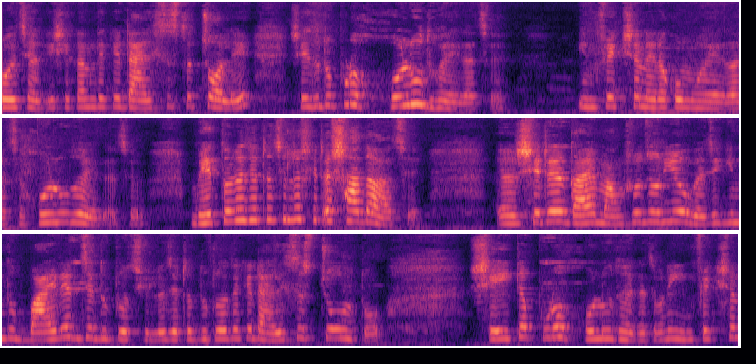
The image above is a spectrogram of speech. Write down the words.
রয়েছে আর কি, সেখান থেকে ডায়ালিসিসটা চলে, সেই দুটো পুরো হলুদ হয়ে গেছে। ইনফেকশন এরকম হয়ে গেছে, হলুদ হয়ে গেছে। ভেতরে যেটা ছিল সেটা সাদা আছে। সেটার গায়ে মাংস জড়িয়েও গেছে, কিন্তু বাইরের যে দুটো ছিল, যেটা দুটো থেকে ডায়ালিসিস চলতো সেইটা পুরো হলুদ হয়ে গেছে মানে ইনফেকশন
